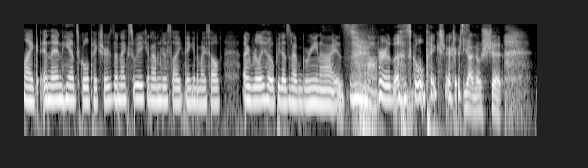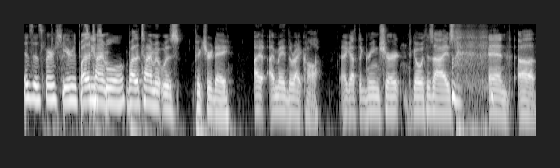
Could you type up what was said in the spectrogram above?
Like, and then he had school pictures the next week, and I'm just like thinking to myself, I really hope he doesn't have green eyes for the school pictures. Yeah, no shit. This is his first year at this By the new time, school. by the time it was picture day, I I made the right call. I got the green shirt to go with his eyes, and uh,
